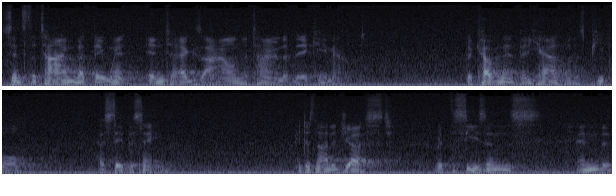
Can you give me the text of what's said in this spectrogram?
since the time that they went into exile and the time that they came out. The covenant that he has with his people has stayed the same. It does not adjust with the seasons and the,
